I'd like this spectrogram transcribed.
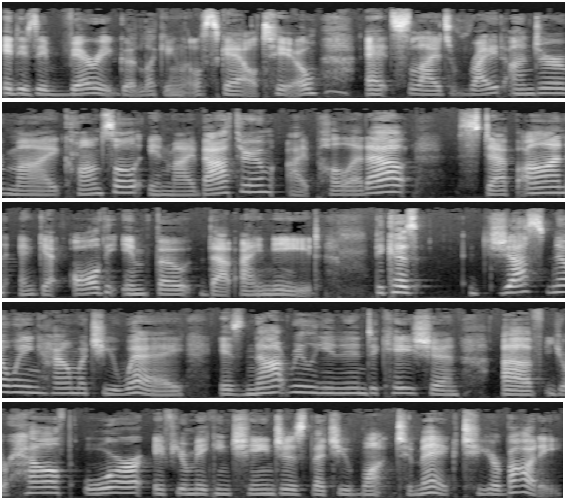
It is a very good looking little scale, too. It slides right under my console in my bathroom. I pull it out, step on, and get all the info that I need. Because just knowing how much you weigh is not really an indication of your health or if you're making changes that you want to make to your body.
